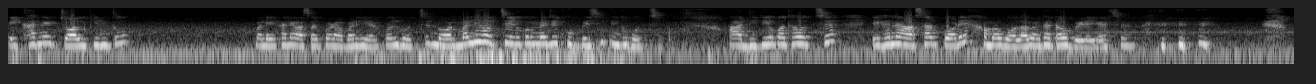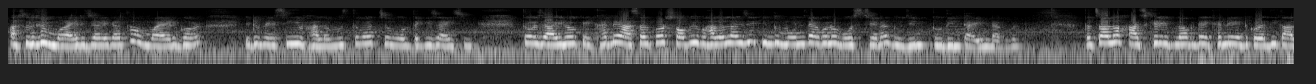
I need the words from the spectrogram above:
এখানের জল কিন্তু মানে এখানে আসার পর আবার হেয়ার ফল হচ্ছে। নর্মালি হচ্ছে এরকম না যে খুব বেশি, কিন্তু হচ্ছে। আর দ্বিতীয় কথা হচ্ছে, এখানে আসার পরে আমার গলা ব্যথাটাও বেড়ে গেছে। আসলে মায়ের জায়গা তো, মায়ের ঘর। একটু বেশি ভালো বুঝতে পারছ বলতে কি চাইছি? তো যাই হোক, এখানে আসার পর সবই ভালো লাগছে, কিন্তু মনটা এখনও বসছে না। দুদিন দুদিন টাইম লাগবে। তো চলো, আজকের এই ব্লগটা এখানে এড করে দিই। কাল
